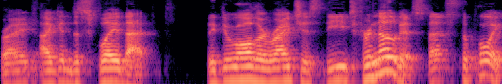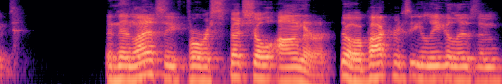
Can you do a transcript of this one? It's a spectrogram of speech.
right? I can display that. They do all their righteous deeds for notice. That's the point. And then lastly, for special honor. So hypocrisy, legalism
